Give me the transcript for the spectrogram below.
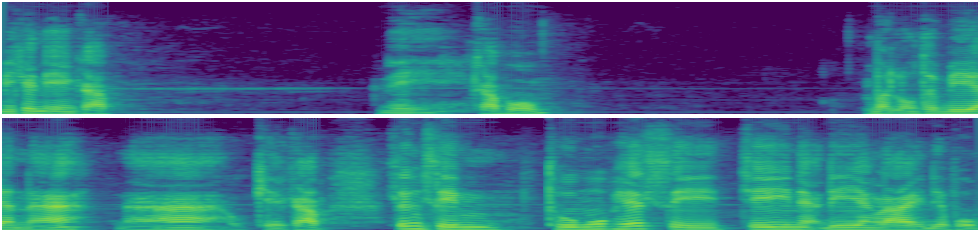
มีแค่นี้เองครับ นี่ครับผม บัตรลงทะเบียนนะ อ่า โอเคครับ ซึ่งซิม To Move H 4G เนี่ยดีอย่างไร เดี๋ยวผม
